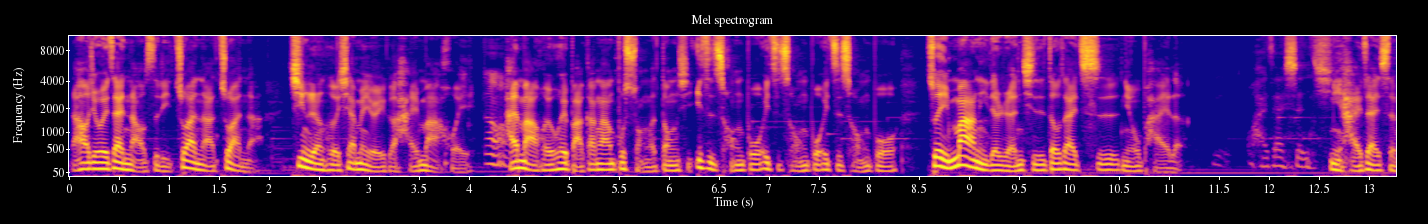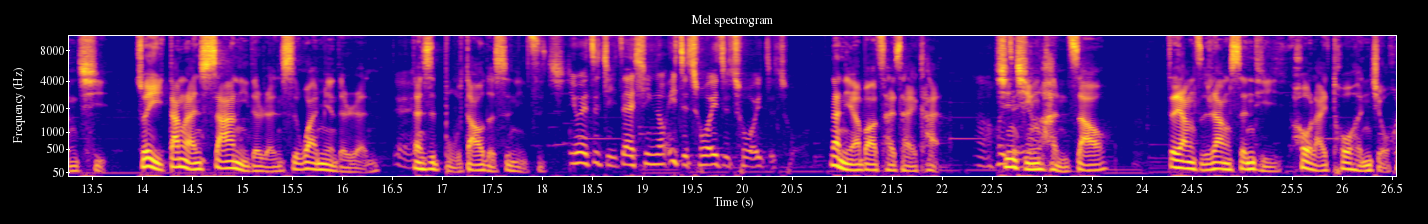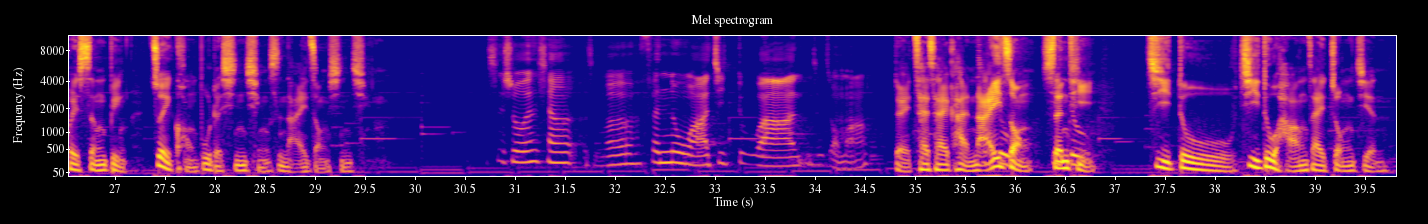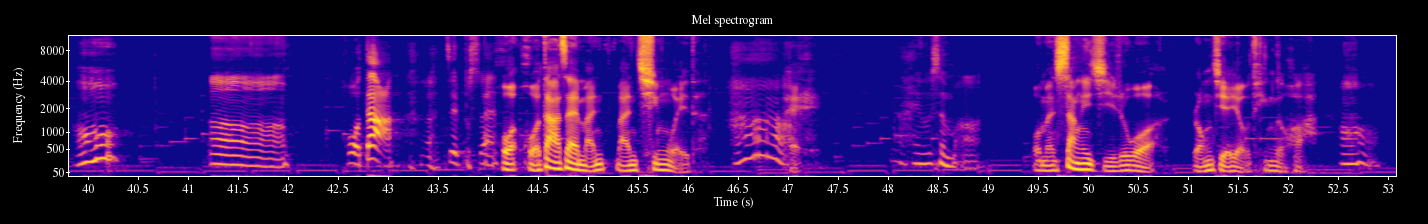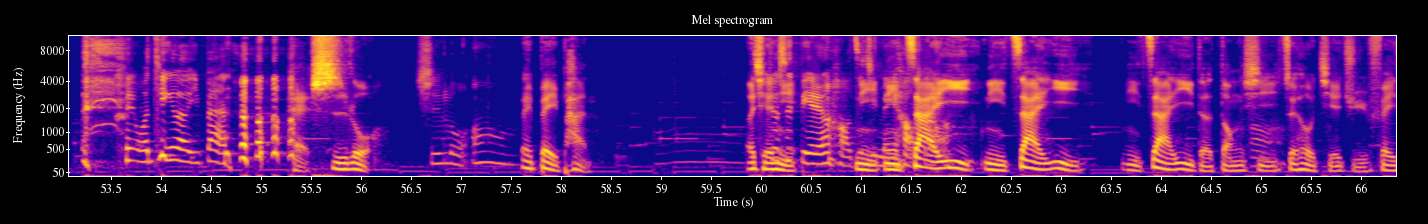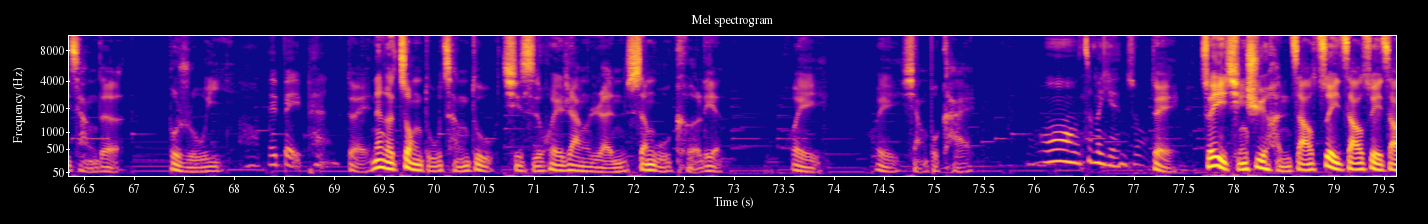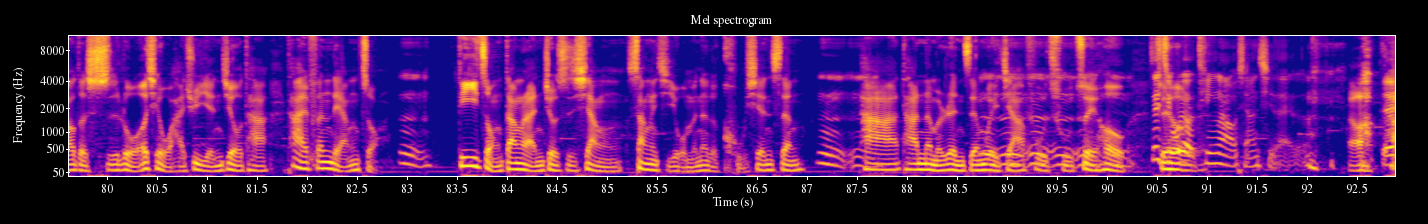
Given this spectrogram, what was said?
然后就会在脑子里转啊转啊。杏仁核下面有一个海马回，嗯海马回会把刚刚不爽的东西一直重播，一直重播，一直重播。所以骂你的人其实都在吃牛排了，嗯我还在生气。你还在生气。所以当然杀你的人是外面的人，对，但是补刀的是你自己。因为自己在心中一直戳，一直戳，一直戳，那你要不要猜猜看？嗯，心情很糟，这样子让身体后来拖很久会生病，最恐怖的心情是哪一种心情？是说像什么愤怒啊、嫉妒啊这种吗？对，猜猜看哪一种身体嫉妒？嫉妒好像在中间，哦，嗯，火大，这不算火火大在蛮蛮轻微的。啊。哎，那还有什么啊？我们上一集如果蓉姐有听的话，哦，我听了一半，哎，失落、失落哦，被背叛，而且就是你别人好，自己你你没好到在意你在意你在意的东西，嗯最后结局非常的不如意。哦，被背叛，对，那个中毒程度其实会让人生无可恋，会会想不开。哦，这么严重，对，所以情绪很糟，最糟最糟的失落，而且我还去研究它，它还分两种。嗯第一种当然就是像上一集我们那个苦先生，嗯嗯，他他那么认真为家付出，最后、嗯这集我有听了，我想起来了，啊，对。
